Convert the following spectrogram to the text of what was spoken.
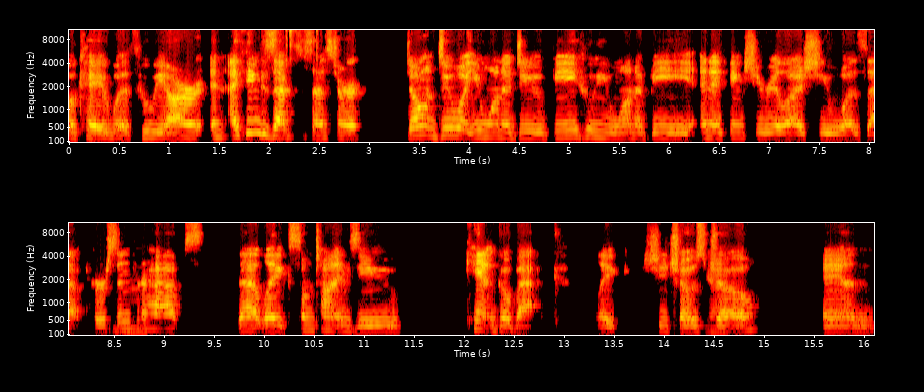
okay with who we are and i think Zeb says to her don't do what you want to do be who you want to be and i think she realized she was that person Mhm. perhaps that like sometimes you can't go back like she chose Yeah. joe and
